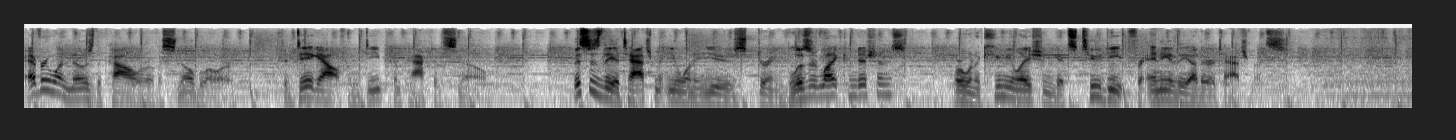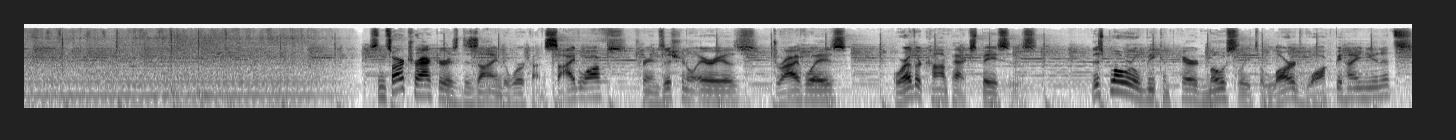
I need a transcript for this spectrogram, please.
Everyone knows the power of a snowblower to dig out from deep compacted snow. This is the attachment you want to use during blizzard-like conditions or when accumulation gets too deep for any of the other attachments. Since our tractor is designed to work on sidewalks, transitional areas, driveways, or other compact spaces, this blower will be compared mostly to large walk-behind units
